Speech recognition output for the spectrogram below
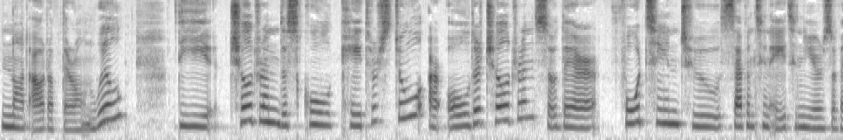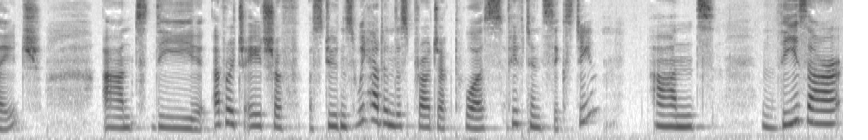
not out of their own will. The children the school caters to are older children, so they're 14 to 17, 18 years of age. And the average age of students we had in this project was 15, 16. And these are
